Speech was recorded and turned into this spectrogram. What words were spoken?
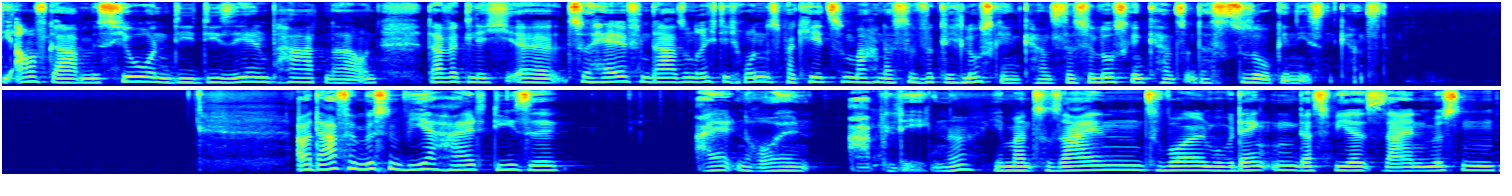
die Aufgaben, Missionen, die, die Seelenpartner und da wirklich äh, zu helfen, da so ein richtig rundes Paket zu machen, dass du wirklich losgehen kannst, dass du losgehen kannst und das so genießen kannst. Aber dafür müssen wir halt diese alten Rollen ablegen. Ne? Jemand zu sein, zu wollen, wo wir denken, dass wir sein müssen,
